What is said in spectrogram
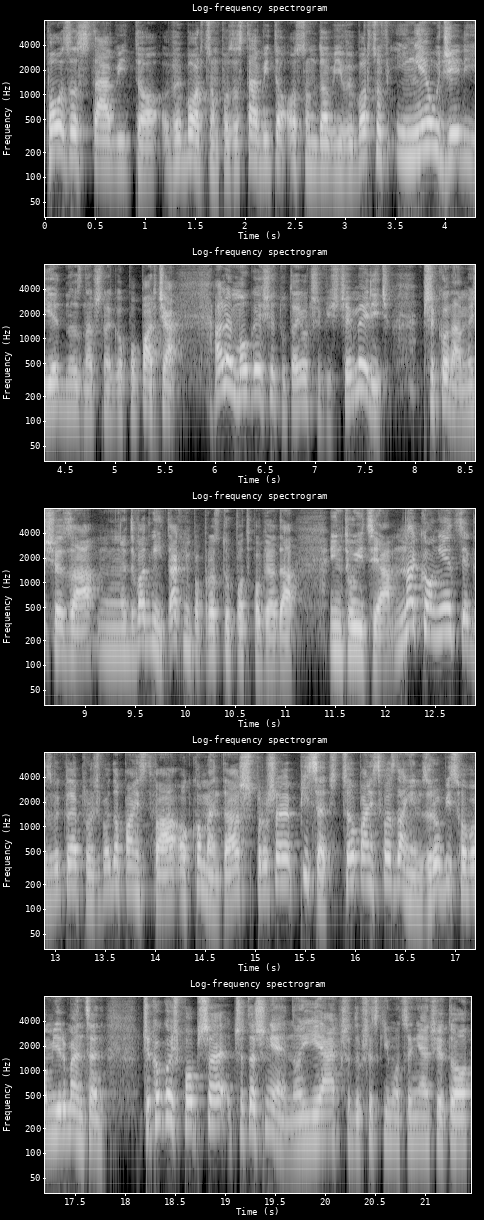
pozostawi to wyborcom, pozostawi to osądowi wyborców i nie udzieli jednoznacznego poparcia. Ale mogę się tutaj oczywiście mylić. Przekonamy się za mm, dwa dni. Tak mi po prostu podpowiada intuicja. Na koniec, jak zwykle, prośba do Państwa o komentarz. Proszę pisać, co Państwa zdaniem zrobi Sławomir Mencen. Czy kogoś poprze, czy też nie? No i jak przede wszystkim oceniacie to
